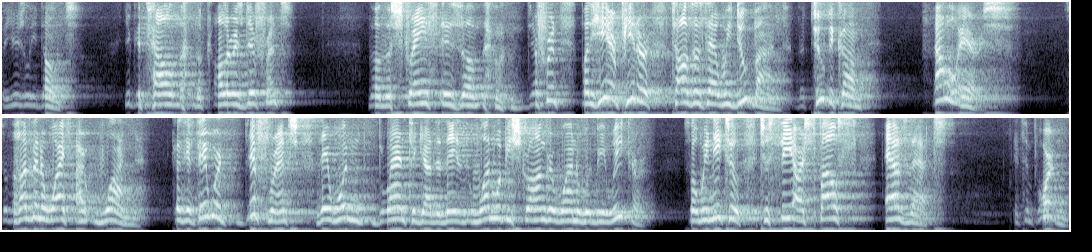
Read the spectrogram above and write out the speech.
They usually don't. You could tell the color is different the, the strength is um, different. But here, Peter tells us that we do bond. The two become fellow heirs. So the husband and wife are one. Because if they were different, they wouldn't blend together. They, one would be stronger, one would be weaker. So we need to, to see our spouse as that. It's important.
